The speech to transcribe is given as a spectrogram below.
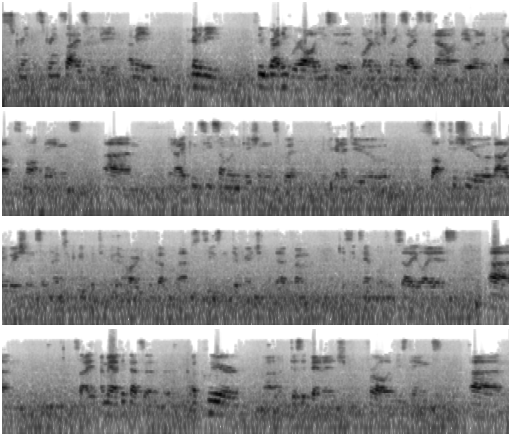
screen screen size would be. I mean, you're going to be. So I think we're all used to larger screen sizes now and be able to pick out small things. Um, you know, I can see some limitations with if you're going to do soft tissue evaluation. Sometimes it can be particularly hard to pick up abscesses and differentiate that from just examples of cellulitis. Um, so I, I mean, I think that's a, a clear uh, disadvantage for all of these things. Um,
